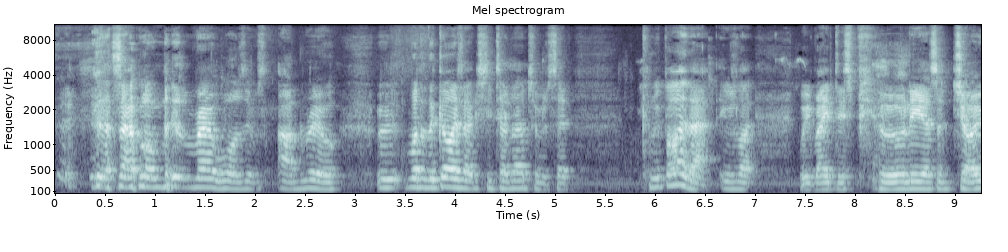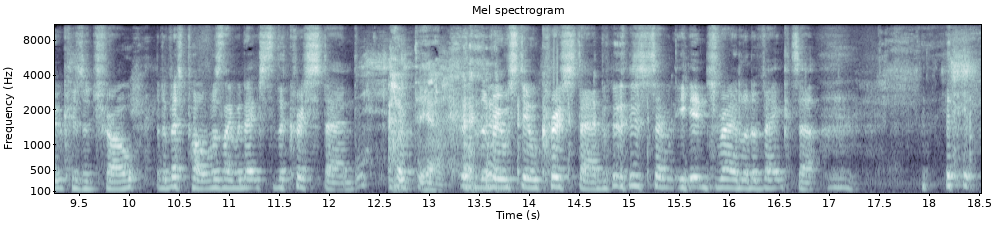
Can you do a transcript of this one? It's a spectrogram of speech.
That's how long the rail was. It was unreal. One of the guys actually turned around to him and said, "Can we buy that?" He was like. We made this purely as a joke, as a troll. And the best part was they were next to the KRISS stand, Oh dear. the real steel KRISS stand with his 70 inch rail and a Vector.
